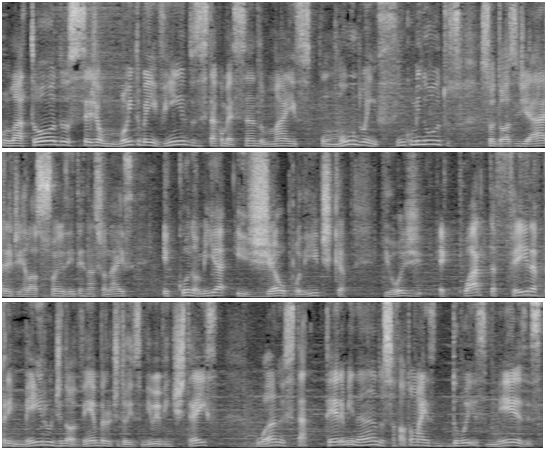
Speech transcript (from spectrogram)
Olá a todos, sejam muito bem-vindos. Está começando mais Um Mundo em 5 Minutos, sua dose diária de relações internacionais, economia e geopolítica. E hoje é quarta-feira, 1 de novembro de 2023. O ano está terminando, só faltam mais dois meses.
